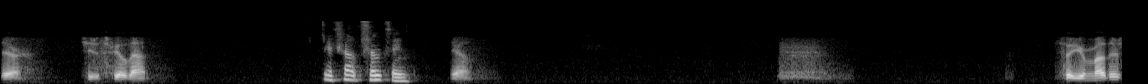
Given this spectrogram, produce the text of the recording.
There. Did you just feel that? I felt something. Yeah. So your mother's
